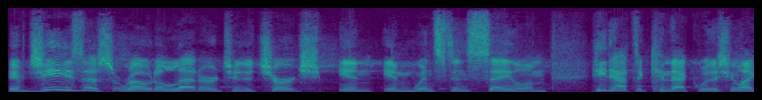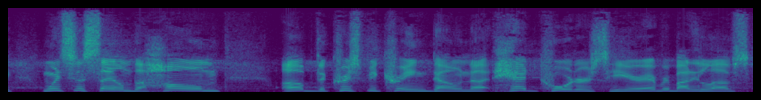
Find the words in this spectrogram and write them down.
if Jesus wrote a letter to the church in, in Winston-Salem, he'd have to connect with us. You know, like Winston-Salem, the home of the Krispy Kreme donut, headquarters here. Everybody loves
